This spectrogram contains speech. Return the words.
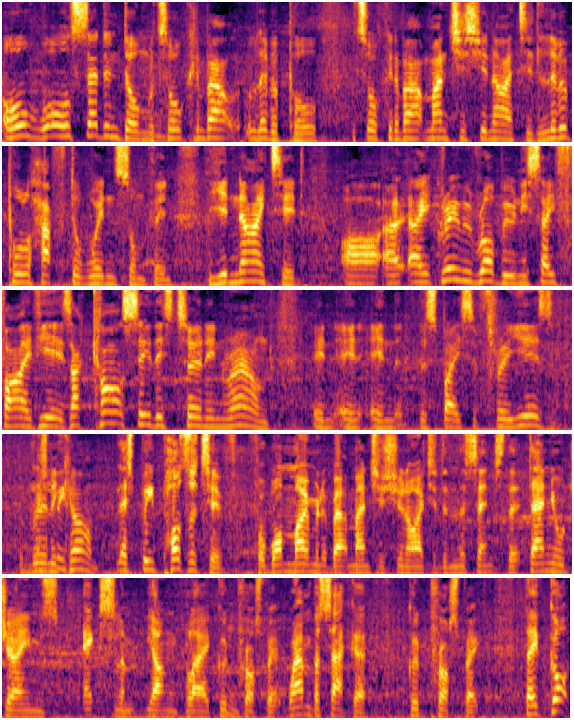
All all said and done, mm. we're talking about Liverpool. We're talking about Manchester United. Liverpool have to win something. United are. I, I agree with Robbie when you say five years. I can't see this turning round in, in, in the space of three years. I really be, can't. Let's be positive for one moment about Manchester United in the sense that Daniel James, excellent young player, good prospect. Wan-Bissaka, good prospect. They've got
